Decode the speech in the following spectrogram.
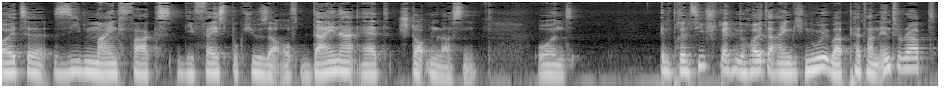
Heute sieben Mindfucks, die Facebook-User auf deiner Ad stoppen lassen. Und im Prinzip sprechen wir heute eigentlich nur über Pattern Interrupt.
